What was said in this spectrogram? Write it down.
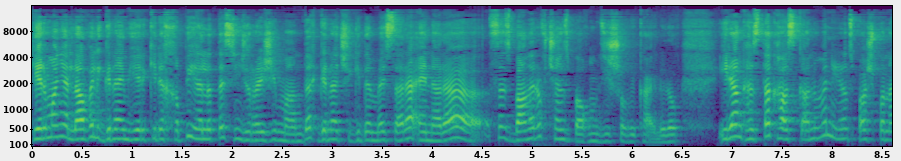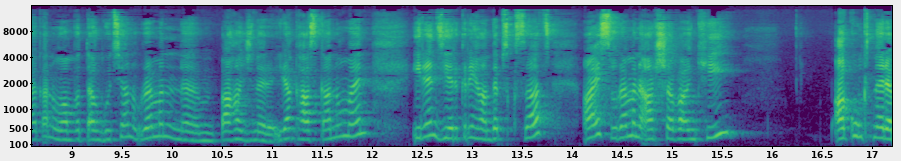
Գերմանիա լավ էլի գնա իմ երկիրը խփի, հələ տես ինչ ռեժիմ անդեղ, գնա չգիտեմ էս արա, այն արա, ասես բաներով չեն զբաղվում դիշովի քայլերով։ Իրանք հստակ հասկանում են իրենց պաշտպանական ու անվտանգության ուրեմն պահանջները։ Իրանք հասկանում են իրենց երկրի հանդեպ սկսած այս ուրեմն արշավանքի ակունքները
